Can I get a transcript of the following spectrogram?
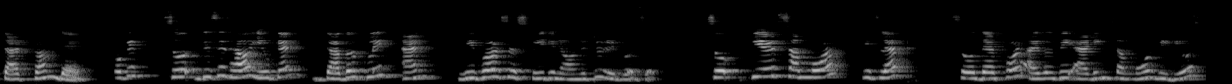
start from there. Okay, so this is how you can double click and reverse the speed in order to reverse it. So here some more is left. So therefore I will be adding some more videos.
